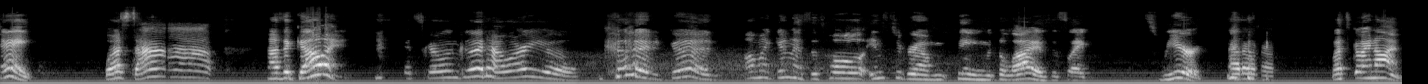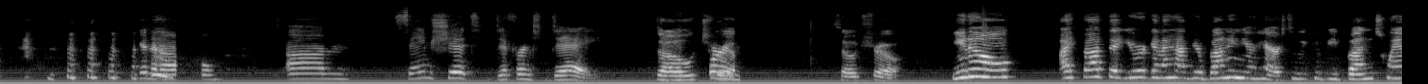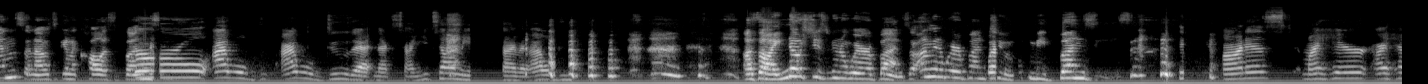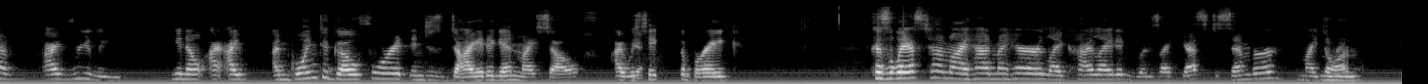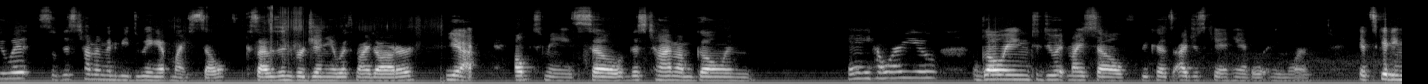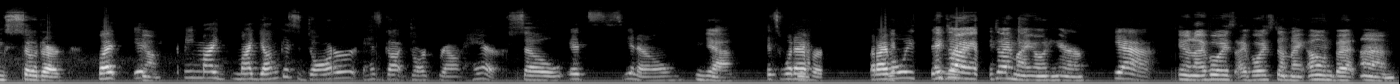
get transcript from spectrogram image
Hey, What's up? how's it going? It's going good. How are you? Good, good. Oh my goodness, this whole Instagram thing with the lives, it's like, it's weird. I don't know. What's going on? you know, um, same shit, different day. So true. So true. You know, I thought that you were going to have your bun in your hair so we could be bun twins, and I was going to call us buns. Girl, I will. I will do that next time. You tell me next time, and I will do. I thought, I know she's going to wear a bun, so I'm going to wear a bun too. We can be bunsies. honest, my hair. I have. I really, you know, I, I I'm going to go for it and just dye it again myself. I was Yeah. taking a break because the last time I had my hair like highlighted was, I guess, December. My mm-hmm. daughter do it, so this time I'm going to be doing it myself because I was in Virginia with my daughter. yeah. Helped me, so this time I'm going. Hey, how are you? I'm going to do it myself because I just can't handle it anymore. It's getting so dark. But it, Yeah. I mean, my my youngest daughter has got dark brown hair, so it's you know Yeah. it's whatever. But I've Yeah. always I been like, dye, I dye my own hair. yeah, and I've always I've always done my own, but um,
